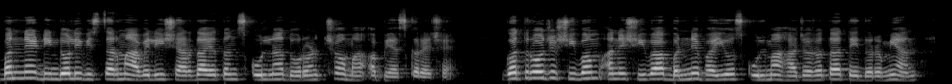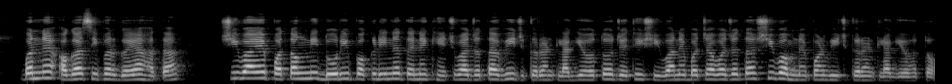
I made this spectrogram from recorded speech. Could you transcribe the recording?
બંને ડિંડોલી વિસ્તારમાં આવેલી શારદાયતન સ્કૂલના ધોરણ છમાં અભ્યાસ કરે છે. ગતરોજ શિવમ અને શિવા બંને ભાઈઓ સ્કૂલમાં હાજર હતા તે દરમિયાન બંને અગાસી પર ગયા હતા. શિવાએ પતંગની દોરી પકડીને તેને ખેંચવા જતાં વીજ કરંટ લાગ્યો હતો, જેથી શિવાને બચાવવા જતાં શિવમને પણ વીજ કરંટ લાગ્યો હતો,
